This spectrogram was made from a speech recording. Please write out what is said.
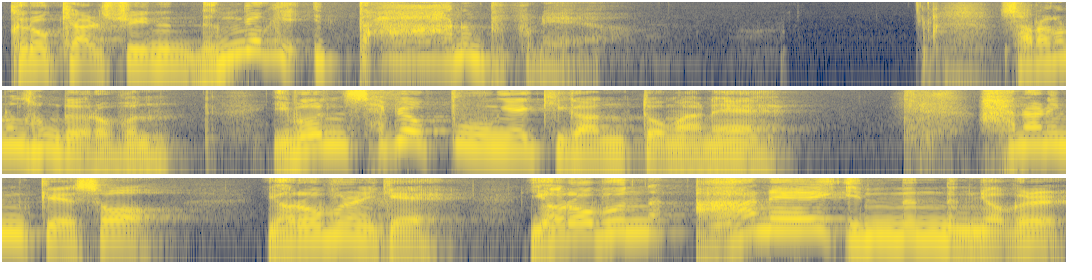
그렇게 할 수 있는 능력이 있다는 부분이에요. 사랑하는 성도 여러분, 이번 새벽 부흥의 기간 동안에 하나님께서 여러분에게 여러분 안에 있는 능력을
